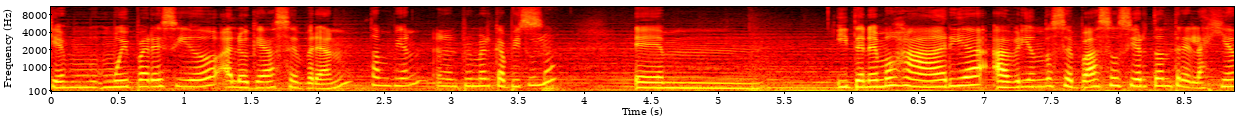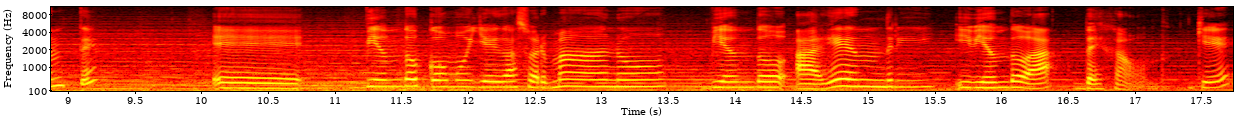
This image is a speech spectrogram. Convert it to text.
que es mu- muy parecido a lo que hace Bran también en el primer capítulo. Em, y tenemos a Arya abriéndose paso, ¿cierto?, entre la gente, eh, viendo cómo llega su hermano, viendo a Gendry y viendo a The Hound, que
